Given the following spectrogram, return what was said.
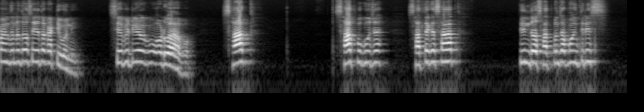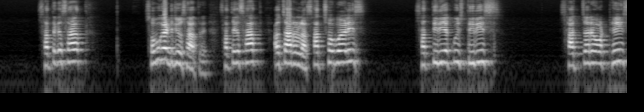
ପାଞ୍ଚ ଦିନ ଦଶ ଇଏ ତ କାଟିବନି ସିଏ ବି ଟିକେ ଅଡ଼ୁଆ ହବ ସାତ ସାତ ପକଉଛେ ସାତକେ ସାତ ତିନି ଦଶ ସାତ ପଞ୍ଚା ପଇଁତିରିଶ ସାତକେ ସାତ। ସବୁ କାଟିଯିବ ସାତରେ। ସାତକେ ସାତ ଆଉ ଚାରି ହେଲା। ସାତ ଛଅ ବୟାଳିଶ ସାତ ତିରି ଏକୋଇଶ ତିରିଶ ସାତ ଚାରି ଅଠେଇଶ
